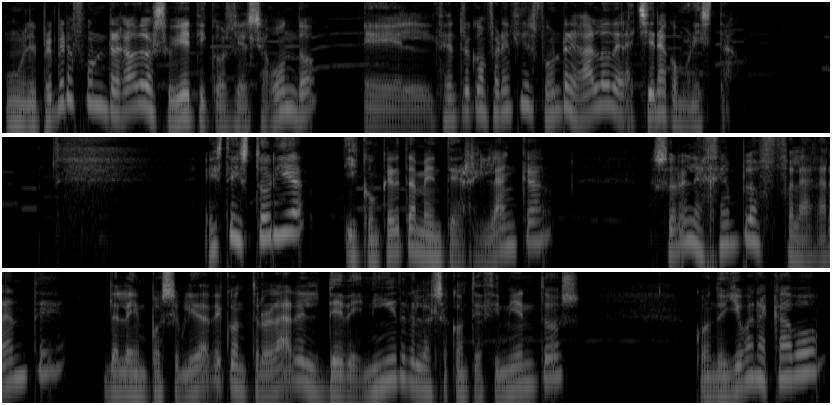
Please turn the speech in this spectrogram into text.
El primero fue un regalo de los soviéticos y el segundo, el centro de conferencias, fue un regalo de la China comunista. Esta historia, y concretamente Sri Lanka, son el ejemplo flagrante de la imposibilidad de controlar el devenir de los acontecimientos cuando llevan a cabo,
